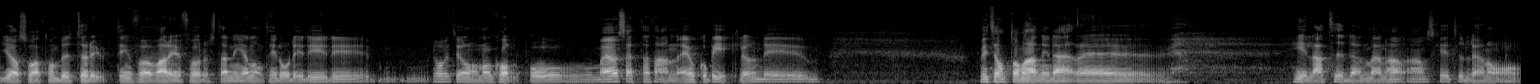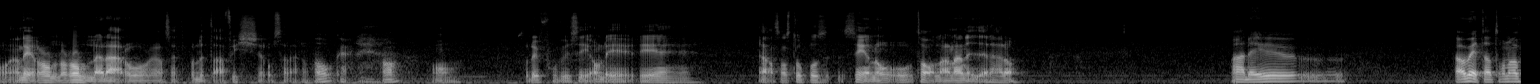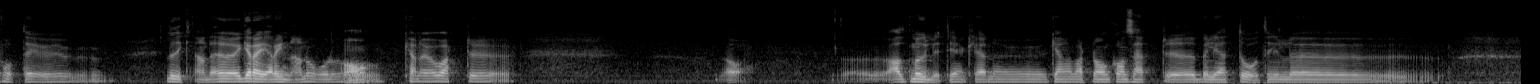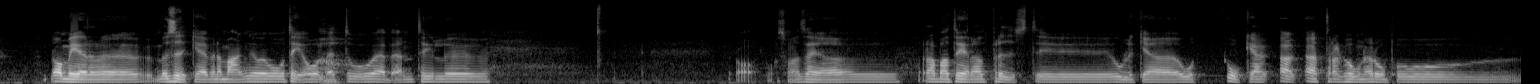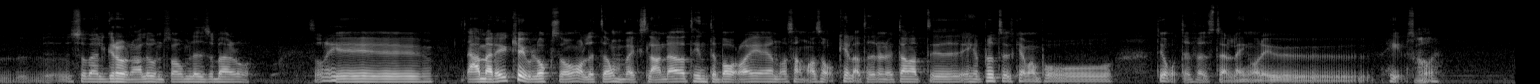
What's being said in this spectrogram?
gör så att de byter ut inför varje föreställning eller någonting. Då. Det, det, det, det har inte jag någon koll på. Men jag har sett att han, Jakob Eklund, det är, vet jag inte om han är där eh, hela tiden men han, han ska ju tydligen ha en del roll, roller där och jag har sett på lite affischer och sådär. Okej. Ja. Ja. Så det får vi se om det, det är han som står på scen och, och talar när ni är där då. ja, det är ju... Jag vet att hon har fått det liknande grejer innan då. då Ja. kan det ha varit... eh, Ja, allt möjligt egentligen. Eh, kan ha varit någon konsertbiljett då till eh, någon mer eh, musikevenemang åt det hållet och även till ja, vad ska man säga, rabatterat pris till olika åkattraktioner då på såväl Gröna Lund som Liseberg då. Så det är, ja, men det är kul också att ha lite omväxlande, att det inte bara är en och samma sak hela tiden utan att eh, helt plötsligt kan man på teaterföreställning och det är ju helt skoj.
